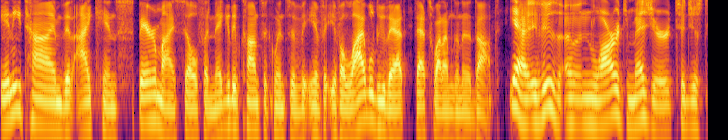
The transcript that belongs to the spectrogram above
any time that I can spare myself a negative consequence of if, if a lie will do that, that's what I'm going to adopt. Yeah, it is in large measure to just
